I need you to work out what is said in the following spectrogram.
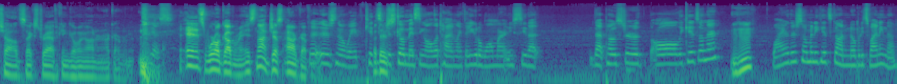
child sex trafficking going on in our government. yes, and it's world government. It's not just our there, government. there's no way kids just go missing all the time like that. You go to Walmart and you see that that poster with all the kids on there. Mm-hmm. Why are there so many kids gone? Nobody's finding them.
